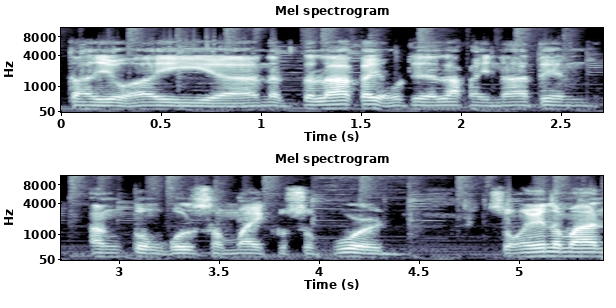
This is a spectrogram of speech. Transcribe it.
tayo ay ah, nagtalakay o tinalakay natin ang tungkol sa Microsoft Word. So ngayon naman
